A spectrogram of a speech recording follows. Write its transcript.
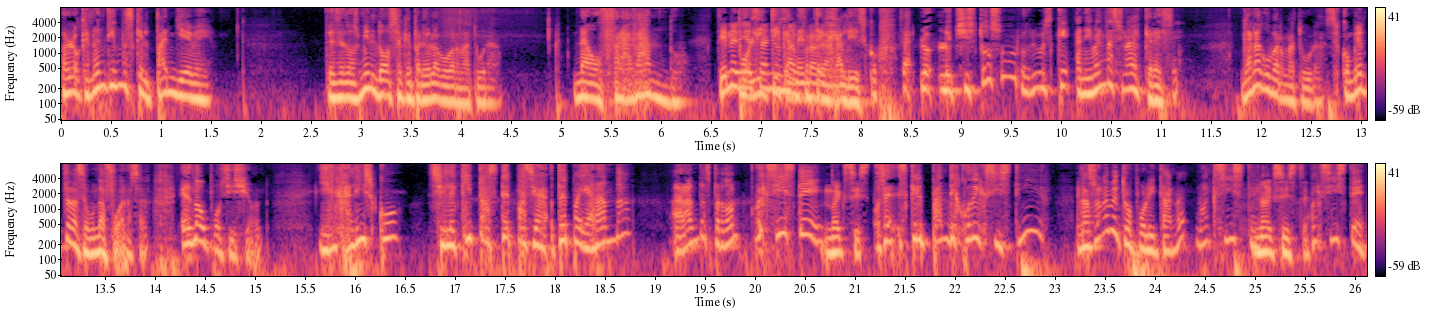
Ahora, lo que no entiendo es que el PAN lleve, desde 2012 que perdió la gobernatura, naufragando Tiene 10 años políticamente en naufragando. Jalisco. O sea, lo, lo chistoso, Rodrigo, es que a nivel nacional crece, gana gubernatura, se convierte en la segunda fuerza, es la oposición. Y en Jalisco, si le quitas Tepa, Tepa y Aranda, Arandas, perdón, no existe. No existe. O sea, es que el PAN dejó de existir. En la zona metropolitana no existe. No existe. No existe.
